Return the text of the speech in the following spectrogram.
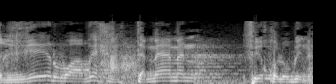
غير واضحة تماما في قلوبنا.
